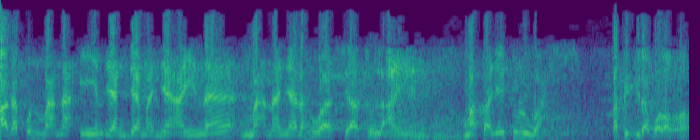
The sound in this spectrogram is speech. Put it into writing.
Adapun makna in yang jamaknya aina, maknanya adalah wasiatul ain. matanya itu luas, tapi tidak bolotot.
